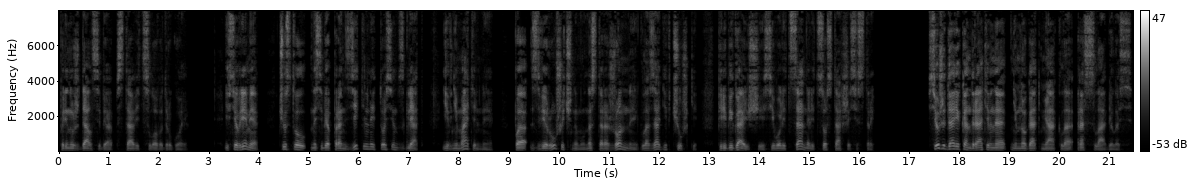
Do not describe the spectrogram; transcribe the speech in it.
принуждал себя вставить слово другое. И все время чувствовал на себя пронзительный Тосин взгляд и внимательные, по-зверушечному настороженные глаза девчушки, перебегающие с его лица на лицо старшей сестры. Все же Дарья Кондратьевна немного отмякла, расслабилась,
